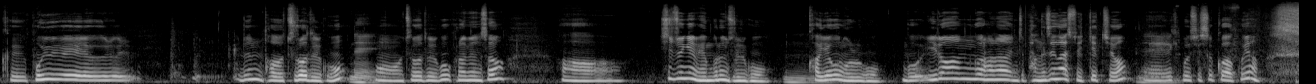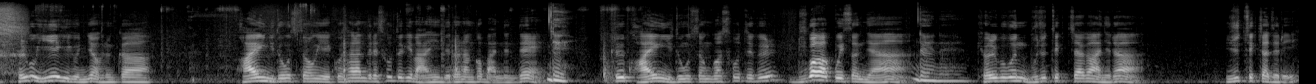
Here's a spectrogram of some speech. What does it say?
그 보유율은 더 줄어들고 네. 어, 줄어들고 그러면서 어, 시중의 매물은 줄고 음. 가격은 오르고 뭐 이런 걸 하나 이제 방증할 수 있겠죠. 네. 네, 이렇게 볼 수 있을 것 같고요. 결국 이 얘기군요. 그러니까 과잉 유동성이 있고 사람들의 소득이 많이 늘어난 건 맞는데 네, 그 과잉 유동성과 소득을 누가 갖고 있었냐? 네, 네. 결국은 무주택자가 아니라 유주택자들이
